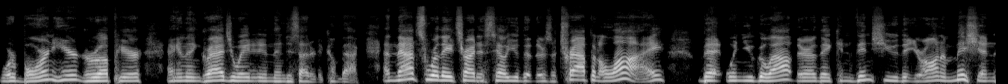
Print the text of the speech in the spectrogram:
were born here, grew up here, and then graduated, and then decided to come back. And that's where they try to tell you that there's a trap and a lie. That when you go out there, they convince you that you're on a mission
